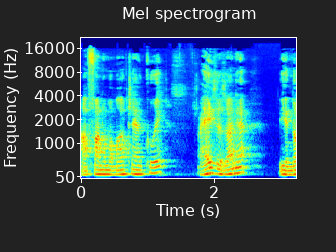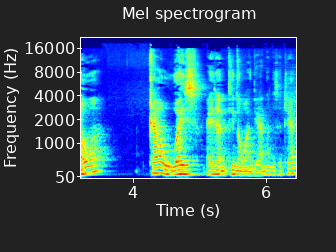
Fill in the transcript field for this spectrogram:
ahafahanao mamaritra ihany koa hoe aiza izany an ianao an, ka ho aiza, aiza no tianao handehanana satria.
